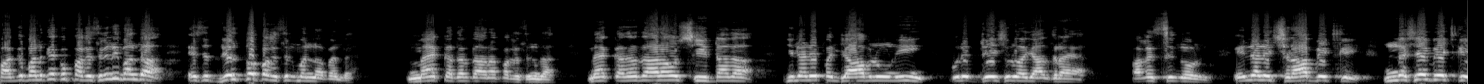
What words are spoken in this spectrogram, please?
ਪੱਗ ਬਣ ਕੇ ਕੋਈ ਭਗਤ ਸਿੰਘ ਨਹੀਂ ਬਣਦਾ, ਇਸ ਦਿਲ ਤੋਂ ਭਗਤ ਸਿੰਘ ਬਣਨਾ ਪੈਂਦਾ। ਮੈਂ ਕਦਰਦਾਰ ਹਾਂ ਭਗਤ ਸਿੰਘ ਦਾ। ਮੈਂ ਕਦਰਦਾਰ ਹਾਂ ਉਹ ਸ਼ਹੀਦਾਂ ਦਾ ਜਿਨ੍ਹਾਂ ਨੇ ਪੰਜਾਬ ਨੂੰ ਨਹੀਂ ਪੂਰੇ ਦੇਸ਼ ਨੂੰ ਆਜ਼ਾਦ ਕਰਾਇਆ। ਭਗਤ ਸਿੰਘ ਹੋਣ ਇਹਨਾਂ ਨੇ ਸ਼ਰਾਬ ਵੇਚ ਕੇ ਨਸ਼ੇ ਵੇਚ ਕੇ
